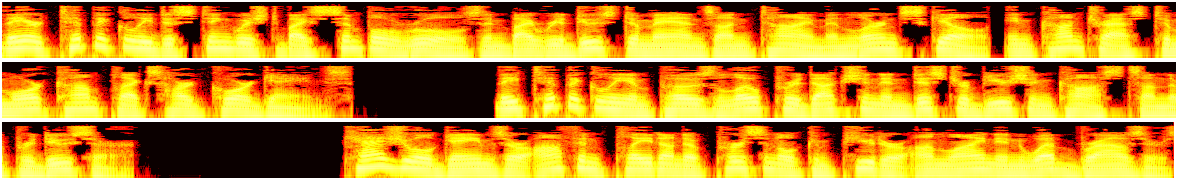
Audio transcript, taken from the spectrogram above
They are typically distinguished by simple rules and by reduced demands on time and learned skill, in contrast to more complex hardcore games. They typically impose low production and distribution costs on the producer. Casual games are often played on a personal computer online in web browsers,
